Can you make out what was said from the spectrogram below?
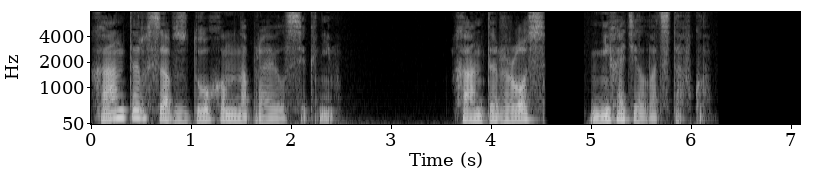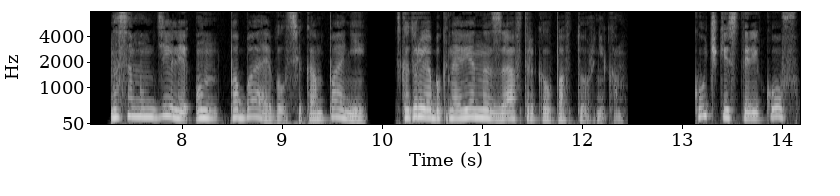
Хантер со вздохом направился к ним. Хантер Росс не хотел в отставку. На самом деле он побаивался компании, с которой обыкновенно завтракал по вторникам. Кучки стариков,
